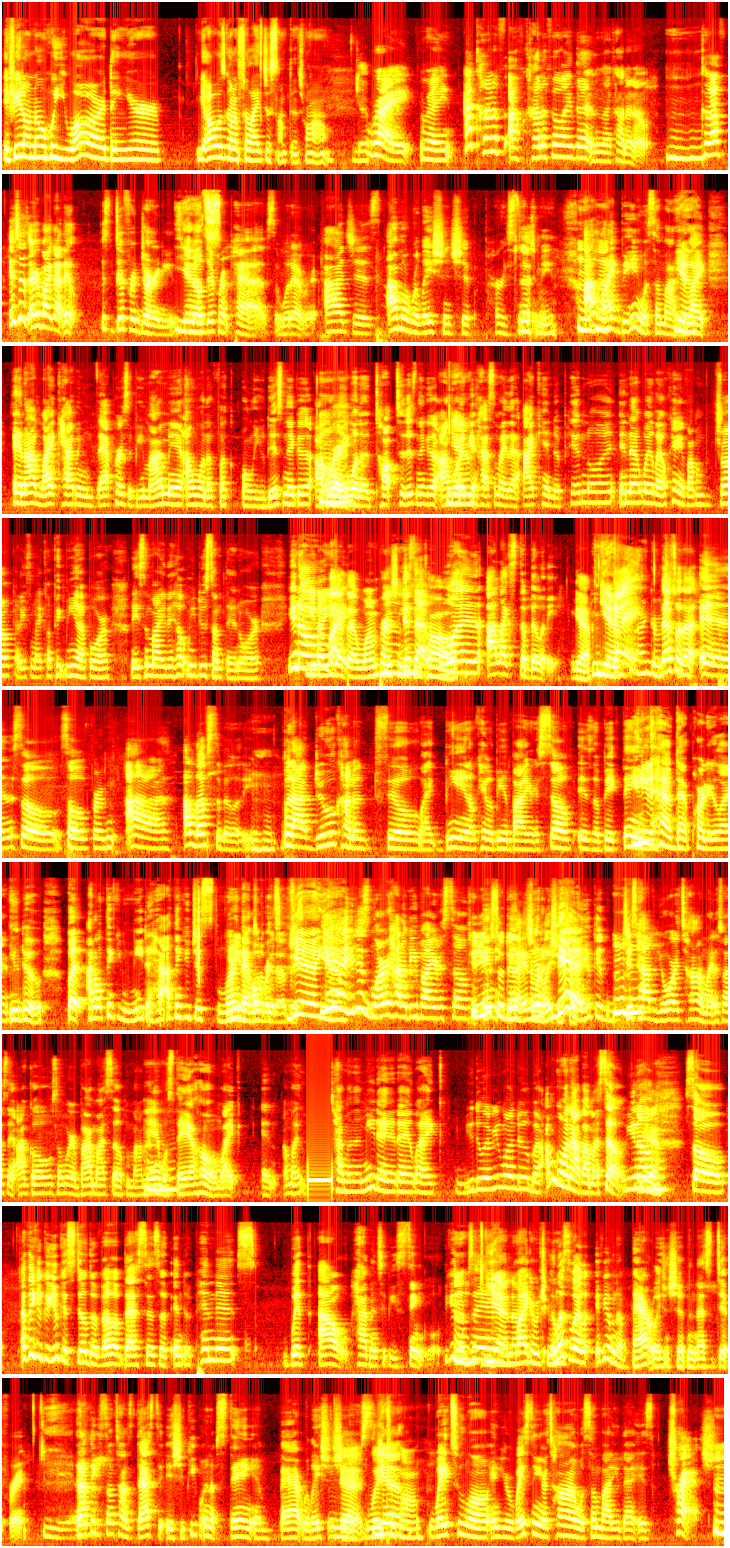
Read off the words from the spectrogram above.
if you don't know who you are, then you're you're always gonna feel like just something's wrong. right, right. I kind of, I kind of feel like that, and I kind of don't, mm-hmm. because it's just everybody got their, it's different journeys, you know, different paths or whatever. I just, I'm a relationship person. That's me. Mm-hmm. I like being with somebody. Yeah. Like and I like having that person be my man. I want to fuck only this nigga. I only want to talk to this nigga. I want to get have somebody that I can depend on in that way. Like, okay, if I'm drunk, I need somebody to come pick me up, or I need somebody to help me do something, or you know, You know, you like, got that one person you Just can that call. one. I like stability. Yeah. Yeah, Dang, I that's what I and so so for me, I I love stability, Mm-hmm. but I do kind of feel like being okay with being by yourself is a big thing. you need to have that part of your life. You do, but I don't think you need to have. I think you just learn that little over time. of it. yeah, Yeah. yeah, you just learn how to be by yourself. You can still do that in a relationship. Yeah, you can Mm-hmm. just have your time. Like that's why I said I go somewhere by myself, and my man Mm-hmm. will stay at home. Like, and I'm like having a me day today. Like, you do whatever you want to do, but I'm going out by myself. You know. Yeah. So I think you could you can still develop that sense of independence without having to be single. You get what I'm saying? Mm-hmm. Yeah, no, I like, get what you mean. Unless like if you're having a bad relationship, then that's different. Yeah. And I think sometimes that's the issue. People end up staying in bad relationships Yeah, way Yeah. too long. way too long and you're wasting your time with somebody that is trash.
